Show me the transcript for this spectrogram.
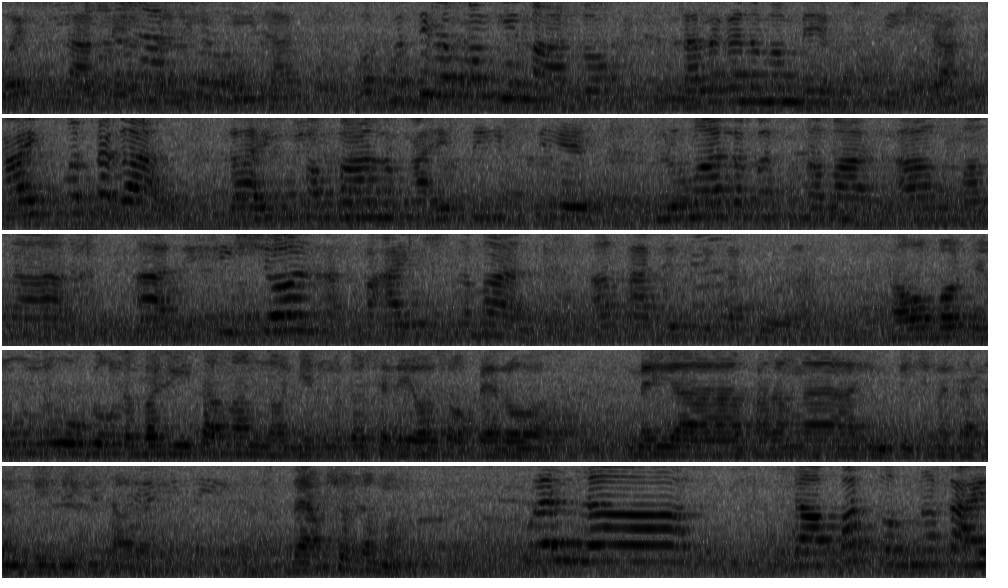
west natin sa Pilipinas. Huwag mo silang manghimasok, talaga naman may hustisya. Kahit matagal, kahit papano, kahit tiis-tiis, lumalabas naman ang mga ah, desisyon at maayos naman ang ating dikatura. How about yung inuugong na balita ma'am, no? Hindi naman daw seryoso pero may ah, parang ah, impeachment at ang PBB sa Reaction lang ma'am. Well, ah, dapat wag na tayo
